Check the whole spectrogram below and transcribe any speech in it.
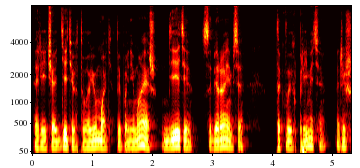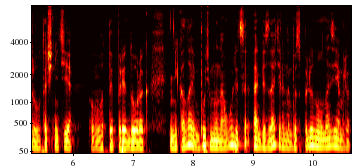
речь о детях, твою мать, ты понимаешь? Дети, собираемся. Так вы их примете? Решил уточнить я. Вот ты придурок. Николай, будь мы на улице, обязательно бы сплюнул на землю.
